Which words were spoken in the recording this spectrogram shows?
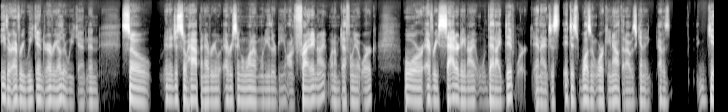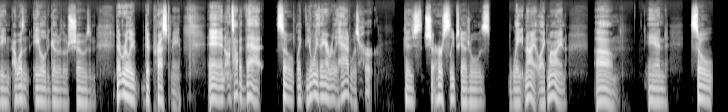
either every weekend or every other weekend and so and it just so happened every every single one of them would either be on Friday night when I'm definitely at work or every Saturday night that I did work and I just it just wasn't working out that I was going to I was getting I wasn't able to go to those shows and that really depressed me. And on top of that, so like the only thing I really had was her cuz her sleep schedule was late night like mine. Um and so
